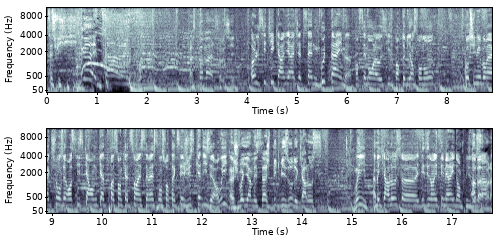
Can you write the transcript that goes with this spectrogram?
c'est celui-ci. Ah, c'est pas mal ça aussi. All City, Carrière et Jepsen, Good Time. Forcément, là aussi, il porte bien son nom. Continuez vos réactions 06 44 300 400 SMS non surtaxés jusqu'à 10h. Oui. Euh, je voyais un message big bisous de Carlos. Oui, ah mais Carlos, euh, il était dans l'éphéméride en plus de Ah bah ça, voilà.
